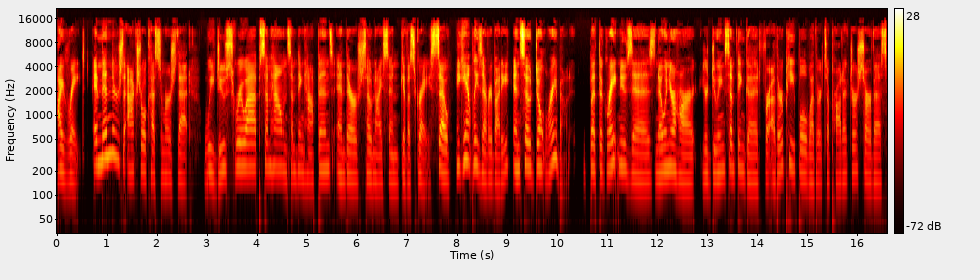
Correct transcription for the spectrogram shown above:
irate. And then there's the actual customers that we do screw up somehow and something happens and they're so nice and give us grace. So you can't please everybody. And so don't worry about it. But the great news is know in your heart you're doing something good for other people, whether it's a product or service,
